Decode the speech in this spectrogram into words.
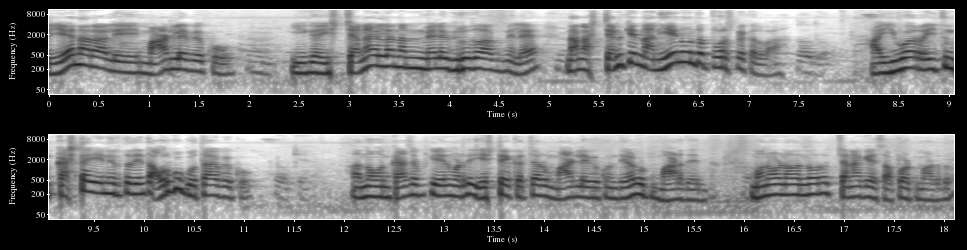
ಏನಾರ ಅಲ್ಲಿ ಮಾಡಲೇಬೇಕು. ಈಗ ಇಷ್ಟು ಜನ ಎಲ್ಲ ನನ್ನ ಮೇಲೆ ವಿರೋಧ ಆದಮೇಲೆ ನಾನು ಅಷ್ಟು ಜನಕ್ಕೆ ನಾನು ಏನು ಅಂತ ತೋರಿಸ್ಬೇಕಲ್ವಾ? ಆ ಯುವ ರೈತನ ಕಷ್ಟ ಏನಿರ್ತದೆ ಅಂತ ಅವ್ರಿಗೂ ಗೊತ್ತಾಗಬೇಕು. ಅನ್ನೋ ಒಂದು ಕಾನ್ಸೆಪ್ಟ್ಗೆ ಏನು ಮಾಡಿದೆ? ಎಷ್ಟೇ ಖರ್ಚಾದ್ರು ಮಾಡಲೇಬೇಕು ಅಂತ ಹೇಳ್ಬಿಟ್ಟು ಮಾಡಿದೆ ಇದನ್ನ ಅನ್ನೋರು ಚೆನ್ನಾಗೆ ಸಪೋರ್ಟ್ ಮಾಡಿದ್ರು.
